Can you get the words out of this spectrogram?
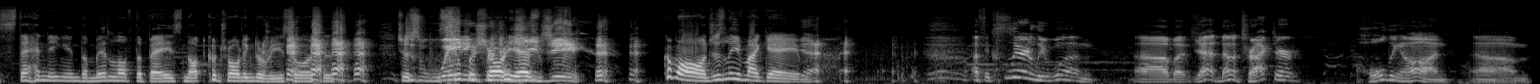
standing in the middle of the base, not controlling the resources. just, just waiting for sure the GG. Has... Come on, just leave my game. Yeah. I've it's... clearly won. Uh, but yeah, no, Trakor holding on. Um,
